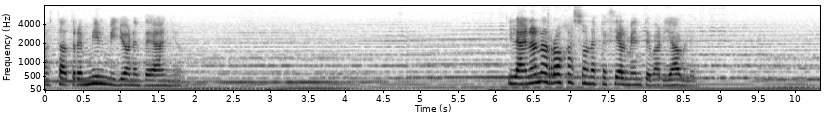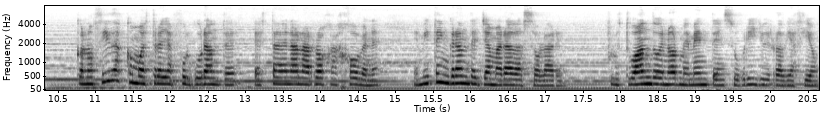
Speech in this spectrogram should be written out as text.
hasta 3.000 millones de años. Y las enanas rojas son especialmente variables. Conocidas como estrellas fulgurantes, estas enanas rojas jóvenes emiten grandes llamaradas solares fluctuando enormemente en su brillo y radiación.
